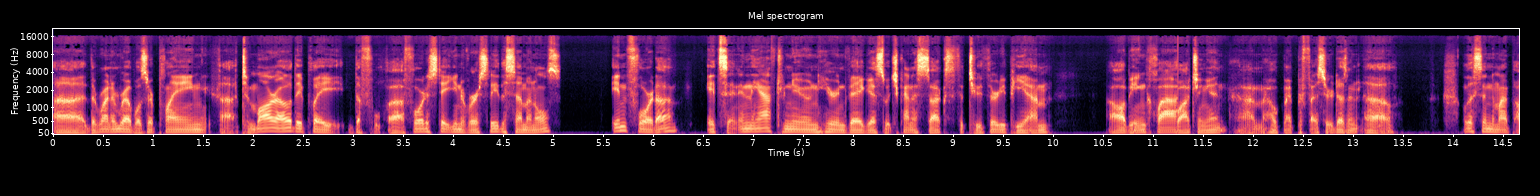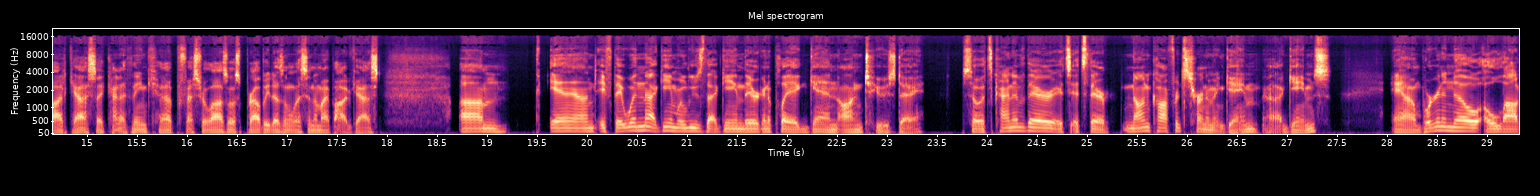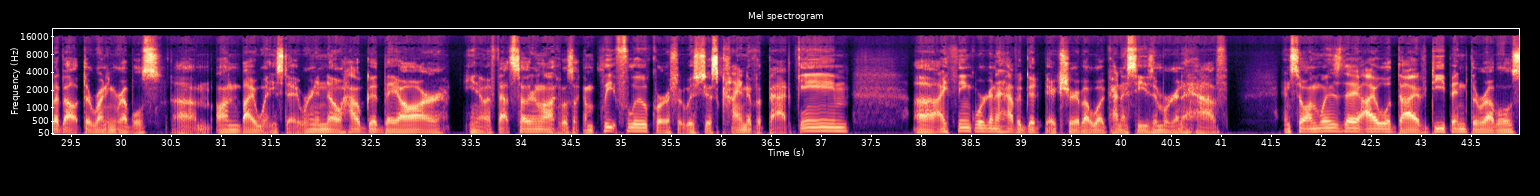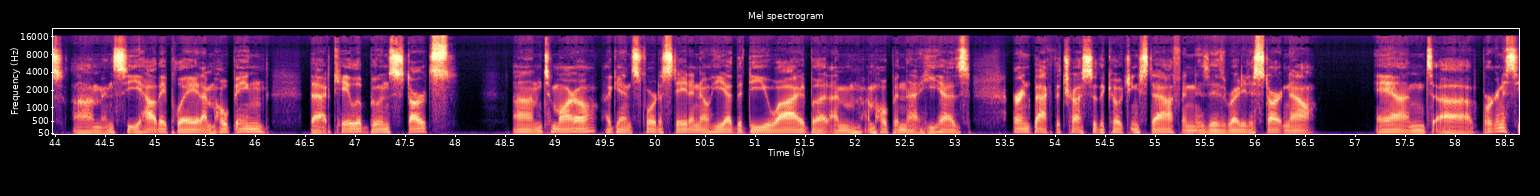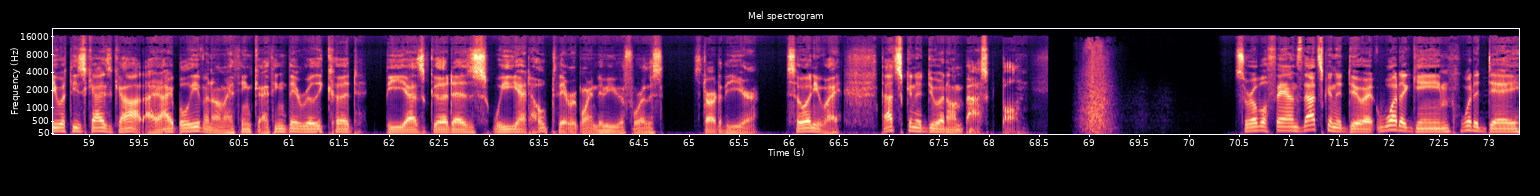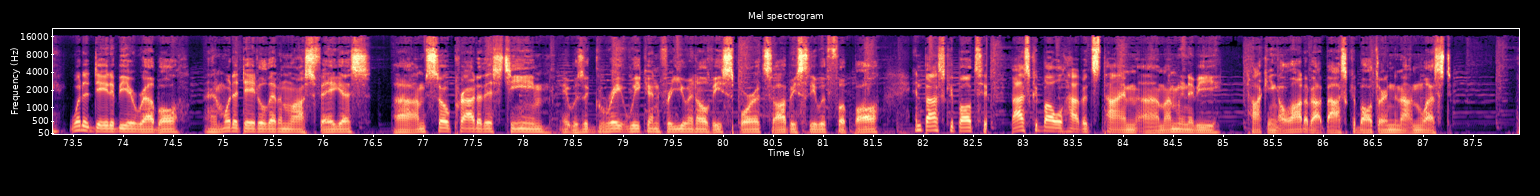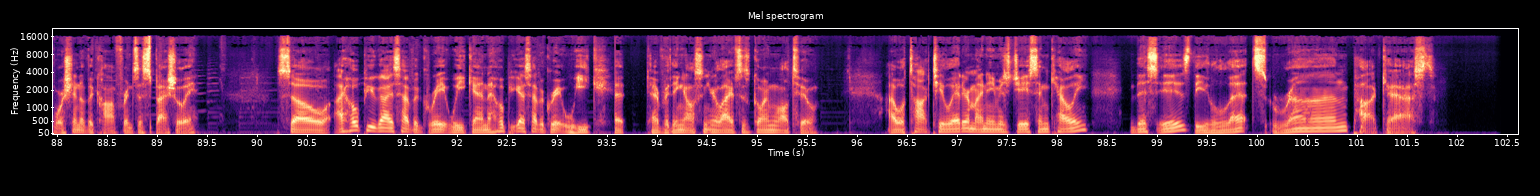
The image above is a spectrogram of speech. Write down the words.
Uh, the Running Rebels are playing uh, tomorrow. They play the uh, Florida State University, the Seminoles, in Florida. It's in the afternoon here in Vegas, which kind of sucks. At 2:30 p.m. I'll be in class watching it. Um, I hope my professor doesn't uh, listen to my podcast. I kind of think uh, Professor Lazos probably doesn't listen to my podcast. Um, and if they win that game or lose that game, they're going to play again on Tuesday. So it's kind of their it's it's their non-conference tournament game uh, games, and we're going to know a lot about the Running Rebels um, on by Wednesday. We're going to know how good they are. You know, if that Southern loss was a complete fluke or if it was just kind of a bad game. Uh, I think we're going to have a good picture about what kind of season we're going to have. And so on Wednesday, I will dive deep into the Rebels um, and see how they played. I'm hoping that Kalib Boone starts um, tomorrow against Florida State. I know he had the DUI, but I'm I'm hoping that he has earned back the trust of the coaching staff and is, is ready to start now. And uh, we're gonna see what these guys got. I, I believe in them. I think I think they really could be as good as we had hoped they were going to be before the start of the year. So anyway, that's gonna do it on basketball. So, Rebel fans, that's going to do it. What a game. What a day. What a day to be a Rebel. And what a day to live in Las Vegas. Uh, I'm so proud of this team. It was a great weekend for UNLV sports, obviously with football and basketball too. Basketball will have its time. Um, I'm going to be talking a lot about basketball during the Mountain West portion of the conference, especially. So I hope you guys have a great weekend. I hope you guys have a great week. That everything else in your lives is going well too. I will talk to you later. My name is Jason Kelly. This is the Let's Run podcast.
